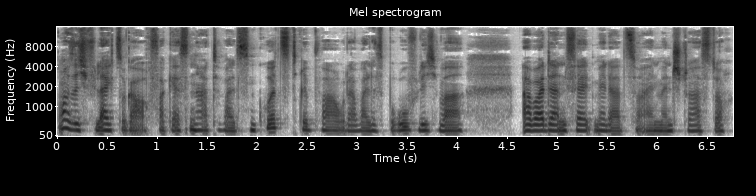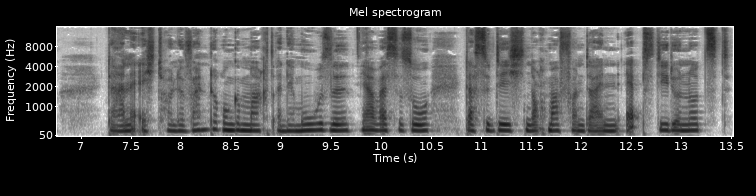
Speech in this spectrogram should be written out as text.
was ich vielleicht sogar auch vergessen hatte, weil es ein Kurztrip war oder weil es beruflich war. Aber dann fällt mir dazu ein, Mensch, du hast doch da eine echt tolle Wanderung gemacht an der Mosel. Ja, weißt du so, dass du dich nochmal von deinen Apps, die du nutzt,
